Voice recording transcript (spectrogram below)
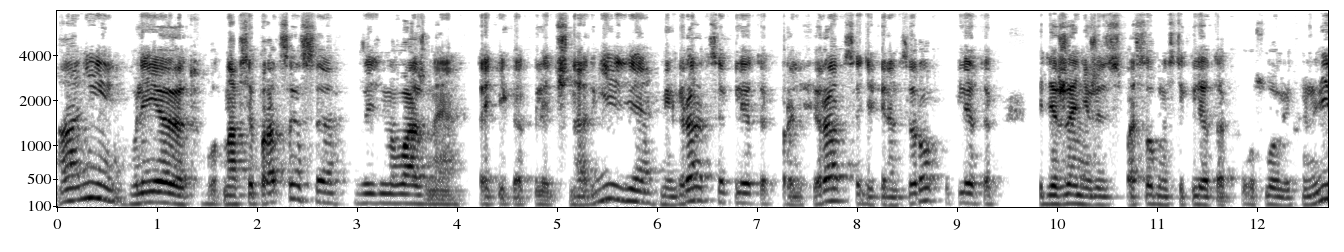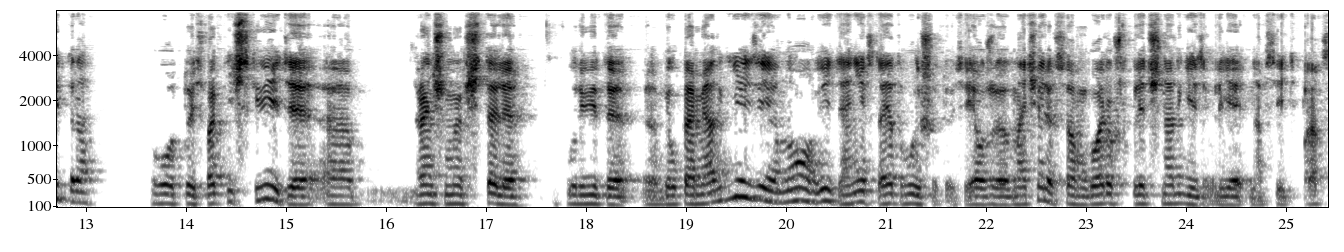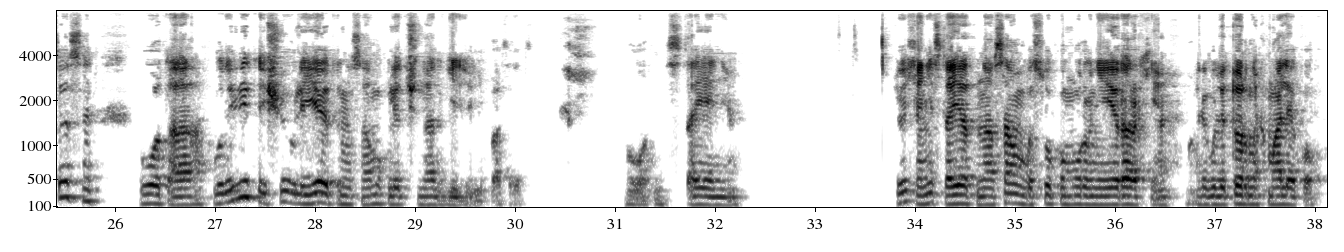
они влияют вот на все процессы жизненно важные, такие как клеточная адгезия, миграция клеток, пролиферация, дифференцировка клеток, поддержание жизнеспособности клеток в условиях инвитро. Вот, то есть фактически, видите, э, раньше мы их считали флоревиты э, белками адгезии, но, видите, они стоят выше. То есть я уже вначале в самом говорил, что клеточная адгезия влияет на все эти процессы, вот, а флоревиты еще влияют и на саму клеточную адгезию непосредственно. Вот, на состояние. То есть они стоят на самом высоком уровне иерархии регуляторных молекул.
